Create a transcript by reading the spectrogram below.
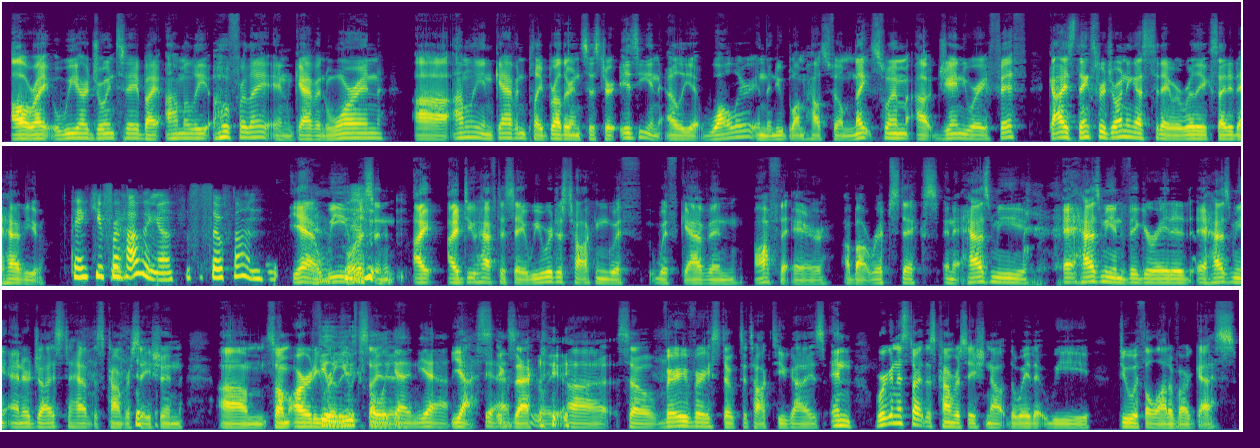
All right, we are joined today by Amelie Hoeferle and Gavin Warren. Uh, Amelie and Gavin play brother and sister Izzy and Elliot Waller in the new Blumhouse film Night Swim out January 5th. Guys, thanks for joining us today. We're really excited to have you. Thank you for having us. This is so fun. Yeah, Yeah, we listen. I I do have to say we were just talking with with Gavin off the air about ripsticks, and it has me it has me invigorated. It has me energized to have this conversation. um, so I'm already Feel really excited. again, yeah. Yes, Yeah. exactly. uh, so very, very stoked to talk to you guys. And we're going to start this conversation out the way that we do with a lot of our guests,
